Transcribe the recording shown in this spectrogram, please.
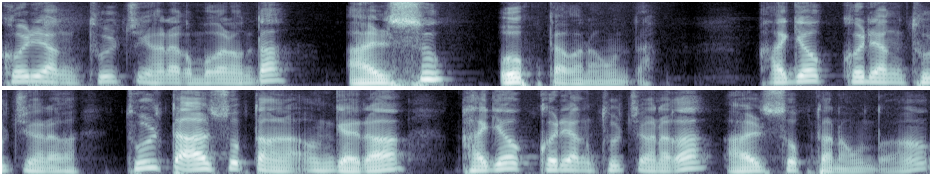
거래량 둘 중에 하나가 뭐가 나온다? 알 수 없다가 나온다. 가격, 거래량 둘 중에 하나가 둘 다 알 수 없다가 나온 게 아니라 가격, 거래량 둘 중에 하나가 알 수 없다 나온다.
